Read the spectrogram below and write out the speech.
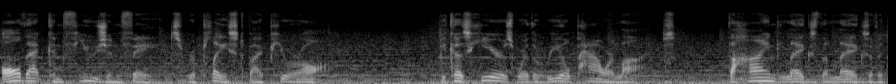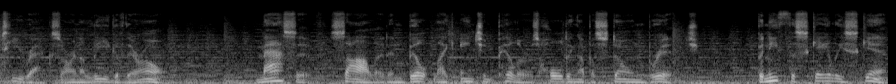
all that confusion fades, replaced by pure awe. Because here's where the real power lies. The hind legs, the legs of a T-Rex, are in a league of their own. massive, solid, and built like ancient pillars holding up a stone bridge. Beneath the scaly skin,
